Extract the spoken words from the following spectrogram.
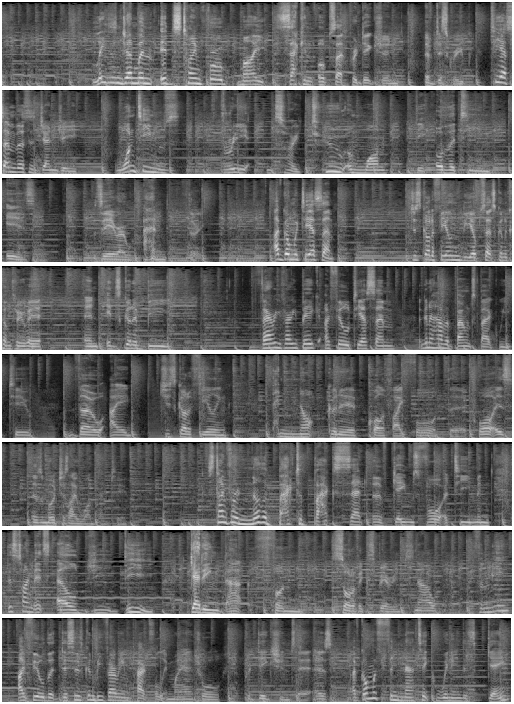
Ladies and gentlemen, it's time for my second upset prediction of this group. TSM versus Gen.G. One team's three, sorry, two and one. The other team is zero and three. I've gone with TSM. Just got a feeling the upset's going to come through here, and it's going to be very, very big. I feel TSM are going to have a bounce back week two though I just got a feeling they're not gonna qualify for the quarters as much as I want them to. It's time for another back-to-back -back set of games for a team and this time it's LGD getting that fun sort of experience. Now, for me, I feel that this is going to be very impactful in my actual predictions here as I've gone with Fnatic winning this game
